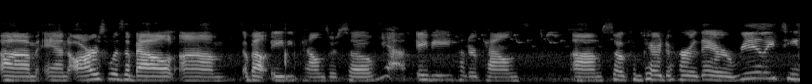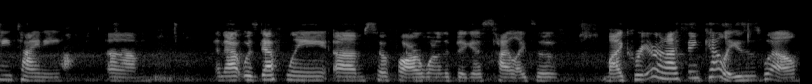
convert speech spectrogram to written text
Um, and ours was about um, about 80 pounds or so, Yeah. 80, 100 pounds. Um, so compared to her, they're really teeny tiny. Um, and that was definitely um, so far one of the biggest highlights of my career, and I think Kelly's as well.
